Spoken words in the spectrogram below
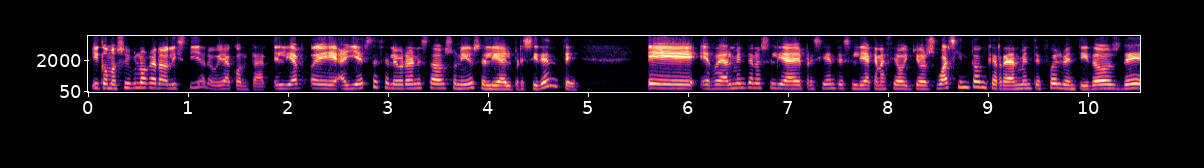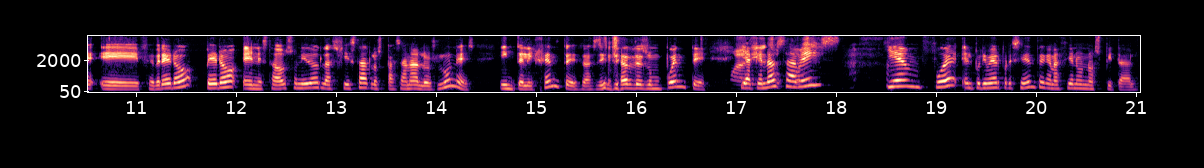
y como soy bloguera listilla, le voy a contar. El día, eh, ayer se celebró en Estados Unidos el Día del Presidente. Eh, eh, realmente no es el Día del Presidente, es el día que nació George Washington, que realmente fue el 22 de eh, febrero, pero en Estados Unidos las fiestas los pasan a los lunes. Inteligentes, así te haces un puente. Bueno, y a que no sus sabéis quién fue el primer presidente que nació en un hospital.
